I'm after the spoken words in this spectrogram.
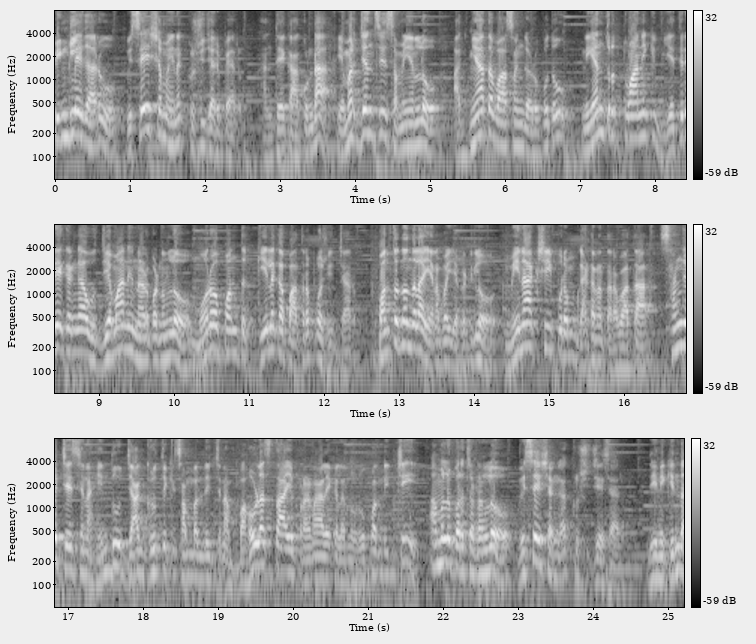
పింగ్లే గారు విశేషమైన కృషి జరిపారు. అంతేకాకుండా ఎమర్జెన్సీ సమయంలో అజ్ఞాతవాసం గడుపుతూ నియంతృత్వానికి వ్యతిరేకంగా ఉద్యమాన్ని నడపడంలో మోరోపంత్ కీలక పాత్ర పోషించారు. పంతొమ్మిది వందల ఎనభై ఒకటిలో మీనాక్షీపురం ఘటన తర్వాత సంఘ చేసిన హిందూ జాగృతికి సంబంధించిన బహుళస్థాయి ప్రణాళికలను రూపొందించి అమలుపరచడంలో విశేషంగా కృషి చేశారు. దీని కింద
